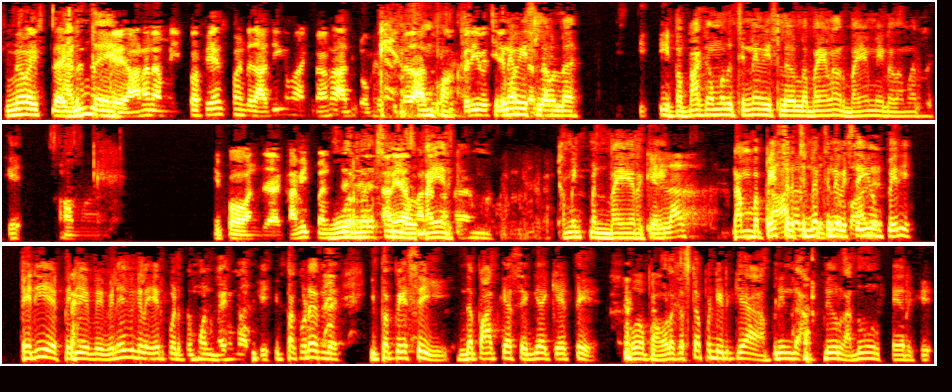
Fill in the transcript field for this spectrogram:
சின்ன வயசுல ஆனா நம்ம இப்ப ஃபேஸ் பண்றது அதிகமா அது ரொம்ப பெரிய சின்ன வயசுல உள்ள இப்ப பாக்கும் போது சின்ன வயசுல உள்ள பயம் ஒரு பயமே இல்லாத மாதிரி இருக்கு. ஆமா. இப்போ அந்த கமிட்மெண்ட் நிறைய பயம் இருக்கு. கமிட்மெண்ட் பயம் இருக்கு நம்ம பேசுற சின்ன சின்ன விஷயம் பெரிய பெரிய பெரிய விளைவுகளை ஏற்படுத்துமோன்னு பயமா இருக்கு. இப்ப கூட இந்த இப்ப பேசி இந்த பாட்காஸ்ட் எங்கேயா கேட்டு ஓ அப்ப அவ்வளவு கஷ்டப்பட்டு இருக்கியா அப்படின்னு அப்படி ஒரு அதுவும் ஒரு பயம் இருக்கு.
